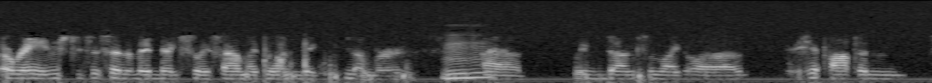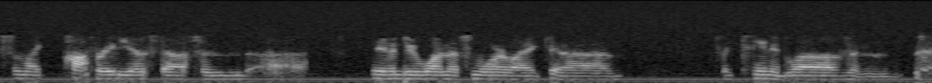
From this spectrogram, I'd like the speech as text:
arranged to so that they basically sound like one big number. Mhm. Uh, we've done some like uh, hip hop and some like pop radio stuff, and uh, we even do one that's more like. Uh, like tainted love and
